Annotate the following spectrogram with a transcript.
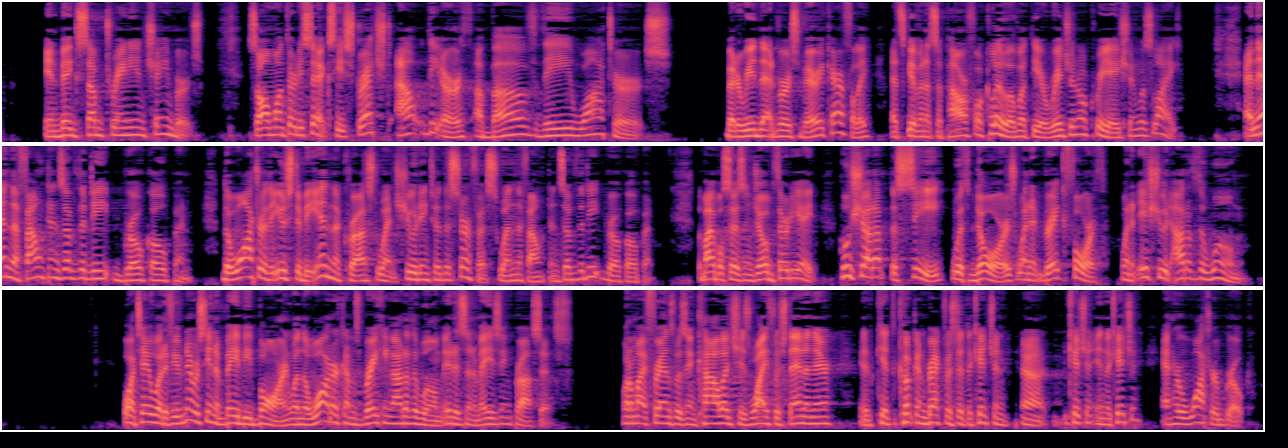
in big subterranean chambers. Psalm 136, He stretched out the earth above the waters. Better read that verse very carefully. That's given us a powerful clue of what the original creation was like. And then the fountains of the deep broke open. The water that used to be in the crust went shooting to the surface when the fountains of the deep broke open. The Bible says in Job 38, Who shut up the sea with doors when it brake forth, when it issued out of the womb? Well, I tell you what, if you've never seen a baby born, when the water comes breaking out of the womb, it is an amazing process. One of my friends was in college. His wife was standing there, cooking breakfast at the kitchen, uh, kitchen in the kitchen, and her water broke,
